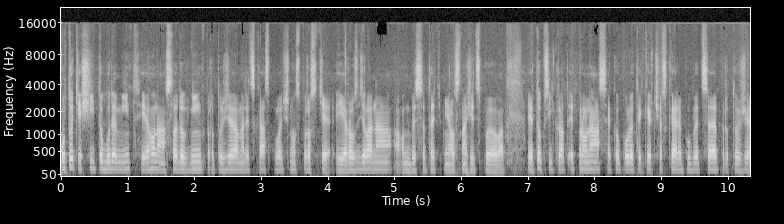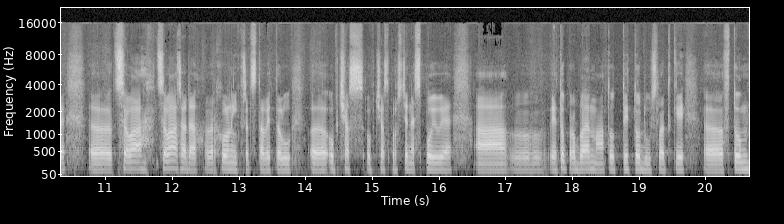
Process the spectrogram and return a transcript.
O to těžší to bude mít jeho následovník, protože americká společnost prostě je rozdělená a on by se teď měl snažit spojovat. Je to příklad i pro nás jako politiky v České republice, protože eh, celá, celá řada vrcholných představitelů eh, občas, občas prostě nespojuje a eh, je to problém, má to tyto důsledky v tom,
